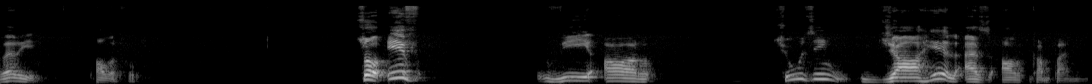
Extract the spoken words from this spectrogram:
very powerful. So if we are choosing Jahil as our companion,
